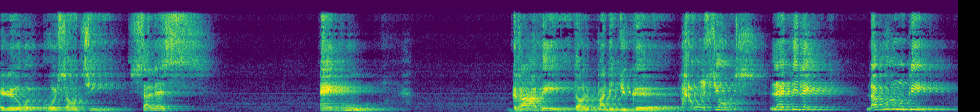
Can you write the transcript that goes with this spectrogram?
Et le ressenti, ça laisse un goût gravé dans le palais du cœur, la conscience, l'intellect, la volonté.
